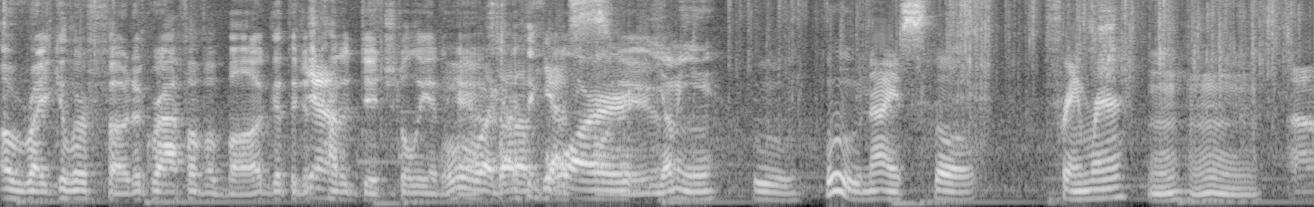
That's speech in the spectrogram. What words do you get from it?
a regular photograph of a bug that they just Yeah. kind of digitally enhance. Ooh, I got a think full yes. art. funny. Yummy. Ooh, ooh, nice little frame rare. Mm-hmm. Uh,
